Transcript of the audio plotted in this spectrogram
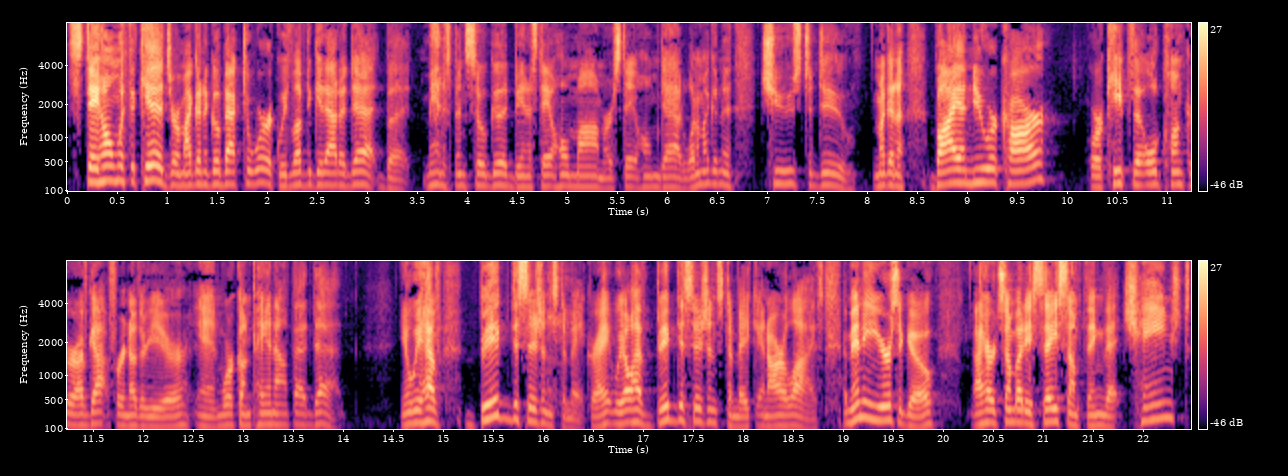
stay home with the kids or am I going to go back to work? We'd love to get out of debt, but man, it's been so good being a stay at home mom or a stay at home dad. What am I going to choose to do? Am I going to buy a newer car or keep the old clunker I've got for another year and work on paying out that debt? You know, we have big decisions to make, right? We all have big decisions to make in our lives. Many years ago, I heard somebody say something that changed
